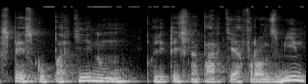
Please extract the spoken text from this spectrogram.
списку партійному, політична партія Фронт змін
